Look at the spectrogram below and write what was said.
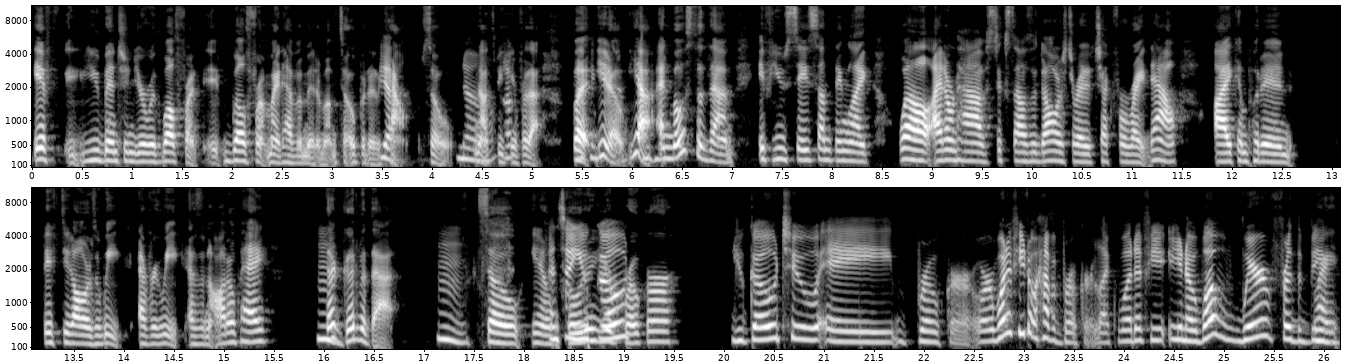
if you mentioned you're with Wealthfront, it- Wealthfront might have a minimum to open an Yeah. account. So No, not speaking uh, for that, but you know, so. yeah. Mhm. And most of them, if you say something like, "Well, I don't have six thousand dollars to write a check for right now," I can put in fifty dollars a week every week as an auto pay. They're Hmm. good with that. Hmm. So you know, And so go you to go- your broker. You go to a broker or what if you don't have a broker like what if you you know what where for the be- Right.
